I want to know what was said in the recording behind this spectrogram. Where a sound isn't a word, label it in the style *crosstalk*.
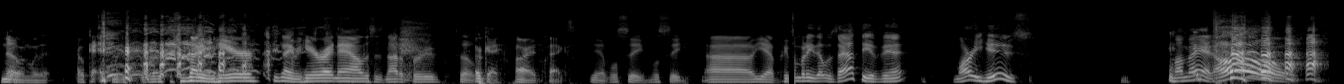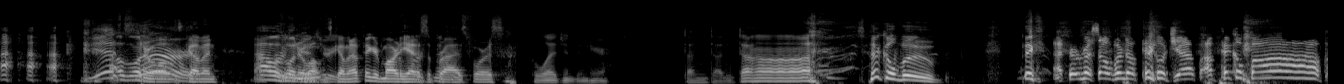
No. going with it? Okay. *laughs* She's not even here. She's not even here right now. This is not approved. So okay. All right. Thanks. Yeah, we'll see. We'll see. Uh, yeah, somebody that was at the event, Marty Hughes, my man. *laughs* Oh, yes, I was wondering what was coming. Our I was first wondering what was coming. I figured Marty Our had a first entry. surprise for us. the legend in here. Dun dun dun. *laughs* Pickle boob. Pick- I turned myself into a pickle, Jeff. I'm Pickle Bob.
